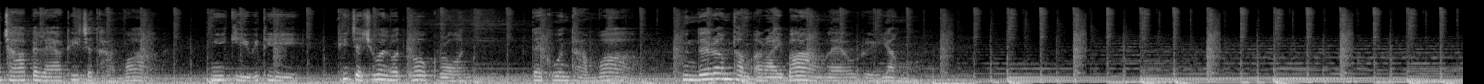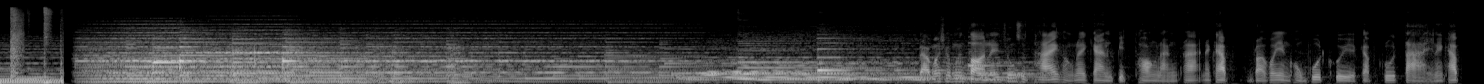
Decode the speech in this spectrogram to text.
ช้าไปแล้วที่จะถามว่า มีกี่วิธีที่จะช่วยลดโลกร้อน แต่ควรถามว่า คุณได้เริ่มทำอะไรบ้างแล้วหรือยังกลับมาชมกันต่อในช่วงสุดท้ายของรายการปิดทองหลังพระนะครับ เราก็ยังคงพูดคุยกับครูตายนะครับ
